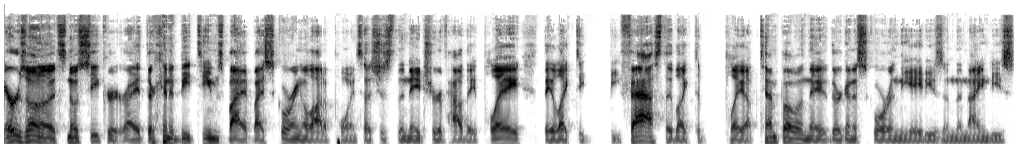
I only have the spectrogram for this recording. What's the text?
Arizona, it's no secret, right? They're going to beat teams by by scoring a lot of points. That's just the nature of how they play. They like to be fast. They like to play up tempo, and they they're going to score in the 80s and the 90s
